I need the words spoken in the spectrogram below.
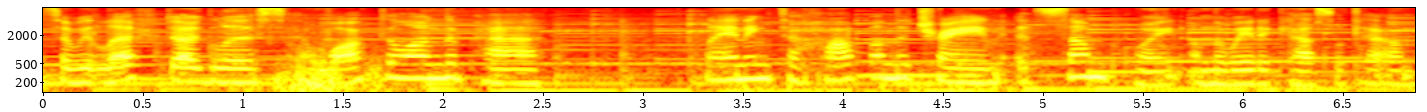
so we left Douglas and walked along the path, planning to hop on the train at some point on the way to Castletown.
